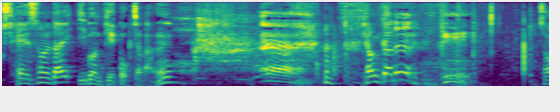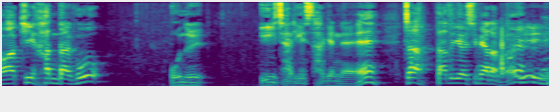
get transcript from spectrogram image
최선을 다해 이번 기회 꼭 잡아. 응? 아, 평가는 음, 정확히 한 달 후 오늘 이 자리에서 하겠네. 자, 다들 열심히 하라고. 응?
